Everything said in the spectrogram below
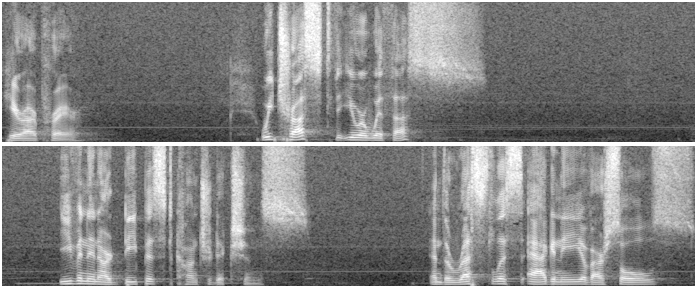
hear our prayer. We trust that you are with us, even in our deepest contradictions and the restless agony of our souls.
